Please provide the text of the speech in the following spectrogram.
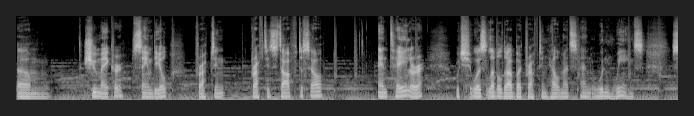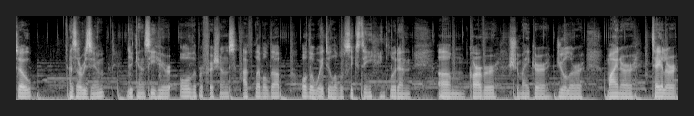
um, shoemaker same deal crafting crafting stuff to sell. And tailor which was leveled up by crafting helmets and wooden wings so as I resume you can see here all the professions I've leveled up all the way to level 60 including um, carver, shoemaker, jeweler, miner, tailor.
